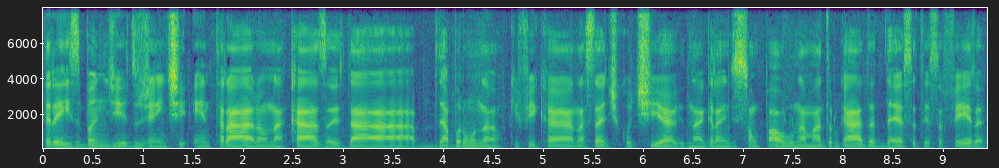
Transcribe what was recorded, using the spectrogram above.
Três bandidos, gente, entraram na casa da, da Bruna, que fica na cidade de Cotia, na Grande São Paulo, na madrugada dessa terça-feira.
